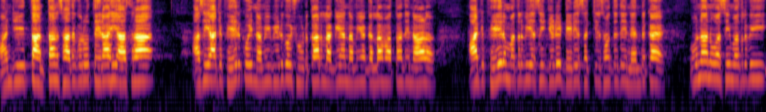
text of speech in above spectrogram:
ਹਾਂਜੀ, ਧੰਨ ਧੰਨ ਸਤਿਗੁਰੂ, ਤੇਰਾ ਹੀ ਆਸਰਾ। ਅਸੀਂ ਅੱਜ ਫੇਰ ਕੋਈ ਨਵੀਂ ਵੀਡੀਓ ਸ਼ੂਟ ਕਰਨ ਲੱਗੇ ਆ ਨਵੀਆਂ ਗੱਲਾਂ ਬਾਤਾਂ ਦੇ ਨਾਲ। ਅੱਜ ਫੇਰ ਮਤਲਬ ਵੀ ਅਸੀਂ ਜਿਹੜੇ ਡੇਰੇ ਸੱਚੇ ਸੌਦੇ ਦੇ ਨਿੰਦਕ ਹੈ, ਉਹਨਾਂ ਨੂੰ ਅਸੀਂ ਮਤਲਬ ਵੀ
